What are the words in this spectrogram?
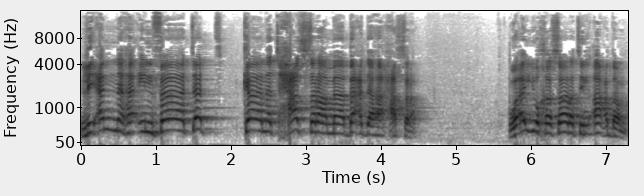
لأنها إن فاتت كانت حسرة ما بعدها حسرة وأي خسارة أعظم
